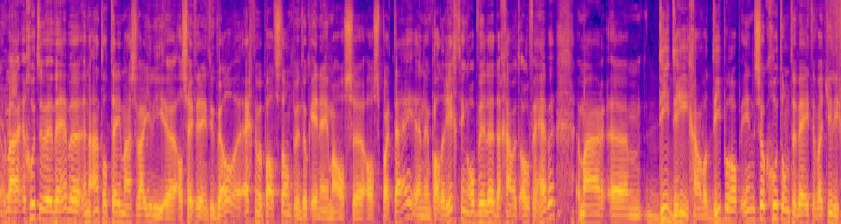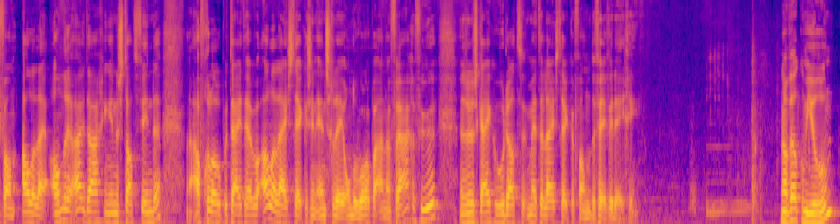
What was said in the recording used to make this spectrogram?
Nee, maar goed, we, we hebben een aantal thema's waar jullie eh, als VVD natuurlijk wel eh, echt een bepaald standpunt ook innemen als, eh, als partij en een bepaalde richting op willen. Daar gaan we het over hebben. Maar ehm, die drie gaan we wat dieper op in. Het is ook goed om te weten wat jullie van allerlei andere uitdagingen in de stad vinden. Nou, afgelopen tijd hebben we alle lijsttrekkers in Enschede onderworpen aan een vragenvuur. En we zullen eens kijken hoe dat met de lijsttrekker van de VVD ging. Nou, welkom Jeroen.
